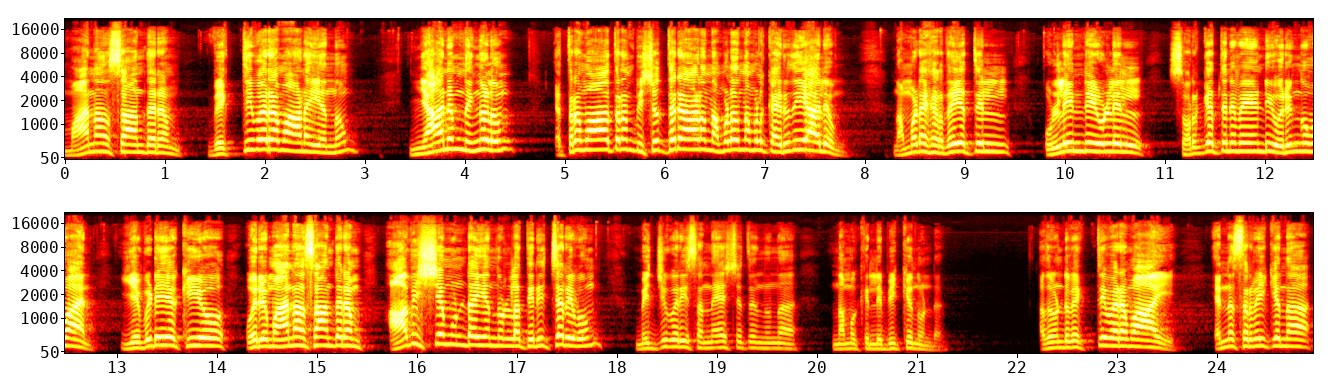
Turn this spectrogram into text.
മാനസാന്തരം വ്യക്തിപരമാണ് എന്നും ഞാനും നിങ്ങളും എത്രമാത്രം വിശുദ്ധരാണ് നമ്മളെന്ന് നമ്മൾ കരുതിയാലും നമ്മുടെ ഹൃദയത്തിൽ ഉള്ളിന്റെ ഉള്ളിൽ സ്വർഗത്തിന് വേണ്ടി ഒരുങ്ങുവാൻ എവിടെയൊക്കെയോ ഒരു മാനസാന്തരം ആവശ്യമുണ്ട് എന്നുള്ള തിരിച്ചറിവും മെജുകുരി സന്ദേശത്തിൽ നിന്ന് നമുക്ക് ലഭിക്കുന്നുണ്ട്. അതുകൊണ്ട് വ്യക്തിപരമായി എന്നെ ശ്രമിക്കുന്ന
